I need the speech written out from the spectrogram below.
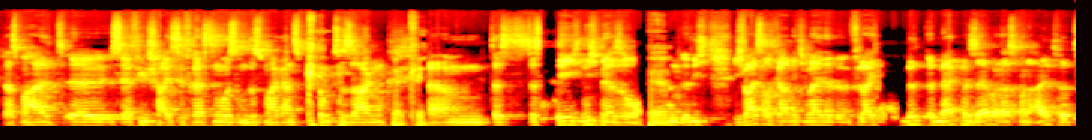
dass man halt äh, sehr viel Scheiße fressen muss, um das mal ganz plump zu sagen. Okay. Ähm, das, das sehe ich nicht mehr so. Ja. Und ich, ich weiß auch gar nicht, weil vielleicht wird, merkt man selber, dass man alt wird,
